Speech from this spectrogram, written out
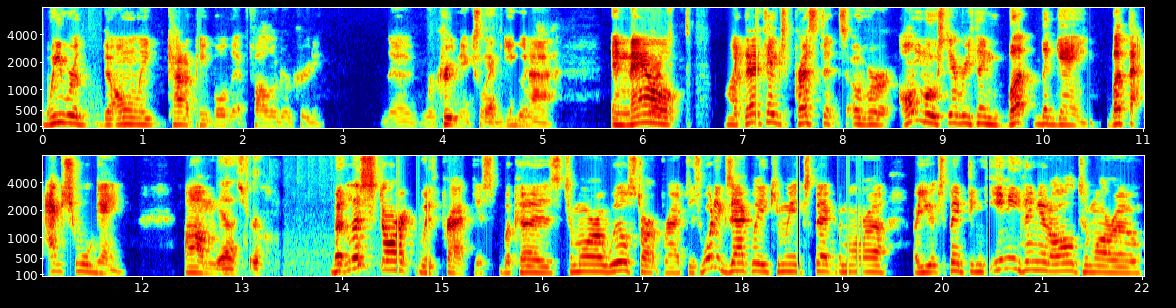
we were the only kind of people that followed recruiting, the recruitniks like yeah. you and I. And now. Like that takes precedence over almost everything but the game, but the actual game. Um, yeah, that's true. But let's start with practice because tomorrow we'll start practice. What exactly can we expect tomorrow? Are you expecting anything at all tomorrow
